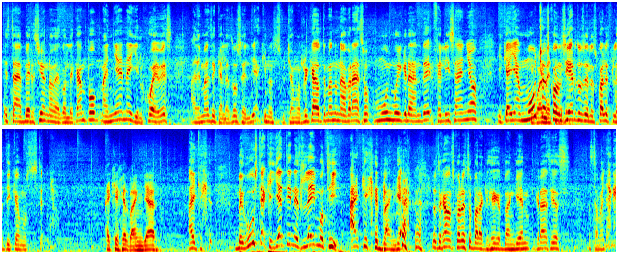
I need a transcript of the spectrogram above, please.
esta versión nueva de Gol de Campo mañana y el jueves. Además de que a las 12 del día aquí nos escuchamos. Ricardo, te mando un abrazo muy, muy grande. Feliz año y que haya muchos Igualmente, conciertos de los cuales platicamos este año. Hay que headbanguear. Hay que, me gusta que ya tienes leitmotiv. Hay que headbanguear. Los dejamos con esto para que headbangueen. Gracias. Hasta mañana.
